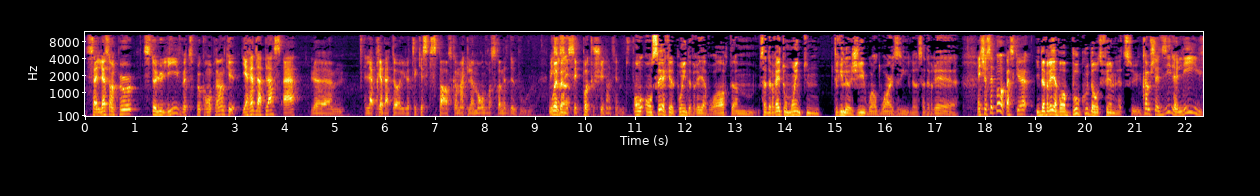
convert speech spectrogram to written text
Ça laisse un peu, si tu as lu le livre, tu peux comprendre qu'il y aurait de la place à le l'après-bataille. là. Tu sais, qu'est-ce qui se passe, comment que le monde va se remettre debout. là. Mais Ouais, ben- c'est- pas touché dans le film du tout. On, on sait à quel point il devrait y avoir comme ça devrait être au moins une trilogie World War Z. Là. Ça devrait, Mais je sais pas, parce que, il devrait y avoir beaucoup d'autres films là-dessus. comme je te dis, le livre,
